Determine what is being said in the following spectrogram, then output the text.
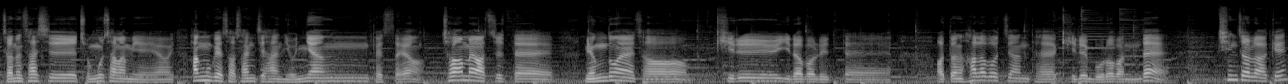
저는 사실 중국 사람이에요. 한국에서 산지 한 6년 됐어요. 처음에 왔을 때 명동에서 길을 잃어버릴 때 어떤 할아버지한테 길을 물어봤는데 친절하게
